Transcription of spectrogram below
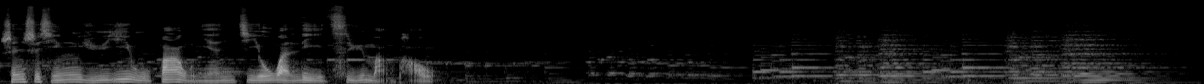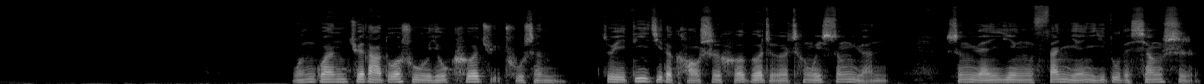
申时行于1585年即由万历赐予蟒袍。文官绝大多数由科举出身，最低级的考试合格者称为生员，生员应三年一度的乡试，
